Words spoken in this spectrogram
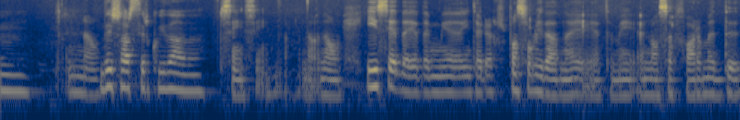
um, não. deixar ser cuidada? Sim, sim. Não, não, não. E isso é da, da minha inteira responsabilidade, não é? É também a nossa forma de,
